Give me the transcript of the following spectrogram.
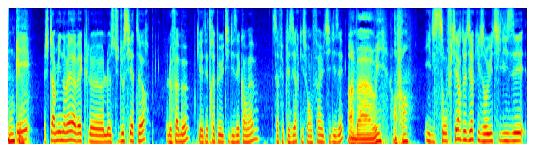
Ok. Et je terminerai avec le, le Studio Theater, le fameux, qui a été très peu utilisé quand même. Ça fait plaisir qu'il soit enfin utilisé. Ah bah oui, enfin. Ils sont fiers de dire qu'ils ont utilisé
